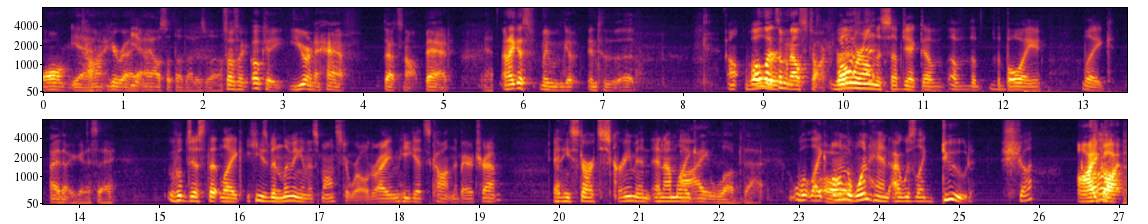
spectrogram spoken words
long yeah, time. you're right. Yeah. I also thought that as well. So I was like, okay, year and a half, that's not bad. Yeah. And I guess maybe we can get into the. Uh, I'll while let someone else talk. While we're on the subject of, of the, the boy, like, I know you're gonna say. well, just that, like, he's been living in this monster world, right? And he gets caught in the bear trap. And he starts screaming. And I'm like, I loved that. Well, like, on the Oh. one hand, I was like, dude, shut I got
